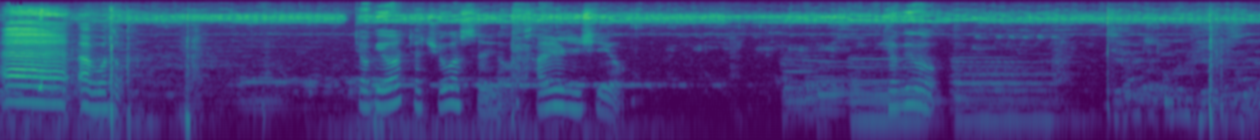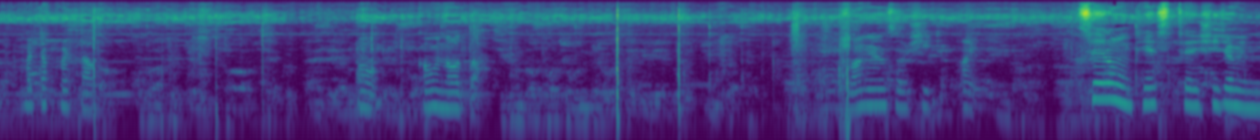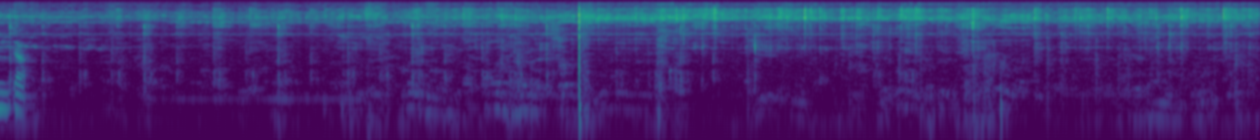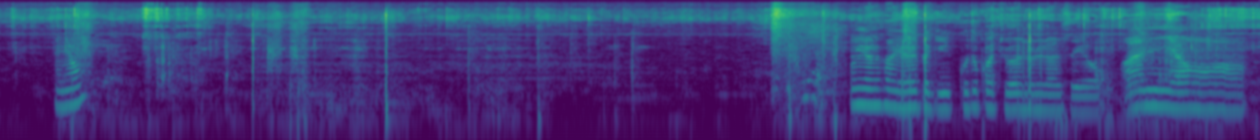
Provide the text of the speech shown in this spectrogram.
아, 아, 뭐다. 저기요, 저 죽었어요. 살려주세요. 저기요. 팔딱팔딱. 어, 가만 나왔다. 망연서 시점. 아니, 새로운 게스트 시점입니다. 안녕. 오늘 영상 여기까지 구독과 좋아요 눌러주세요. 안녕.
